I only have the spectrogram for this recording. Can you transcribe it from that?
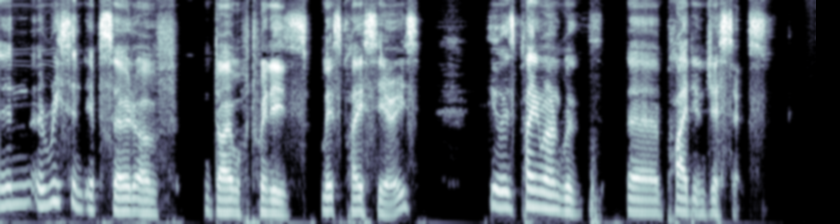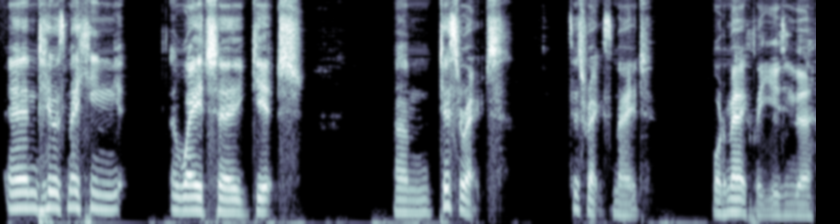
In a recent episode of Direwolf 20's Let's Play series, he was playing around with uh, applied energistics, and he was making a way to get um, tesseract tesseracts made automatically using the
